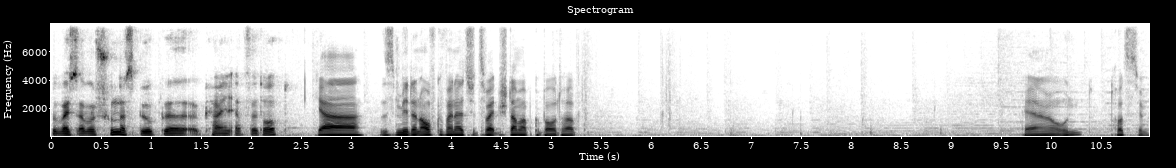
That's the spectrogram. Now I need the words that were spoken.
Du weißt aber schon, dass Birke kein Äpfel droppt. Ja, das ist mir dann aufgefallen, als ich den zweiten Stamm abgebaut habe. Ja, und? Trotzdem.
